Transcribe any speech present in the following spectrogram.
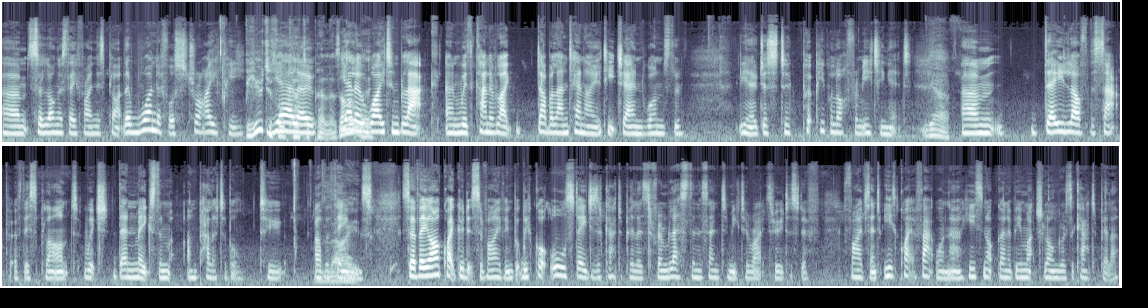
Um, so long as they find this plant, they're wonderful, stripy, Beautiful yellow, caterpillars, aren't yellow, white, and black, and with kind of like double antennae at each end. One's the, you know, just to put people off from eating it. Yeah. Um, they love the sap of this plant, which then makes them unpalatable to other Right. things. So they are quite good at surviving. But we've got all stages of caterpillars from less than a centimetre right through to sort of five centimetres. He's quite a fat one now. He's not going to be much longer as a caterpillar.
